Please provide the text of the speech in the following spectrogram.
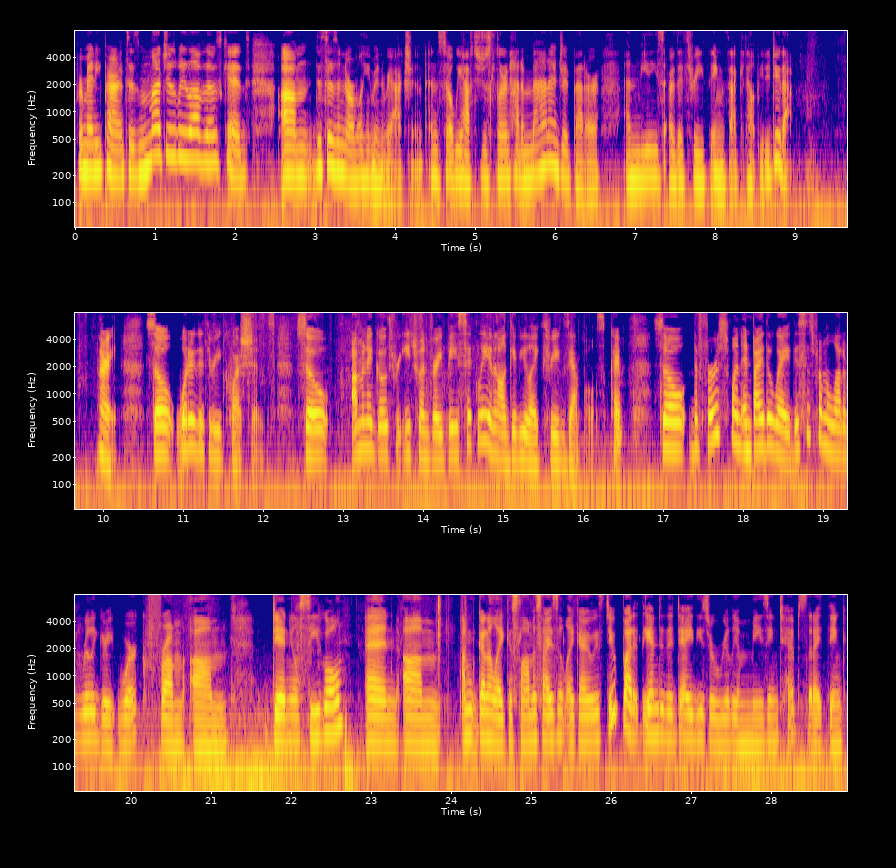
for many parents. As much as we love those kids, um, this is a normal human reaction. And so we have to just learn how to manage it better. And these are the three things that could help you to do that. All right. So, what are the three questions? So, I'm going to go through each one very basically and then I'll give you like three examples. Okay. So, the first one, and by the way, this is from a lot of really great work from um, Daniel Siegel. And um, I'm to like Islamicize it like I always do. But at the end of the day, these are really amazing tips that I think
